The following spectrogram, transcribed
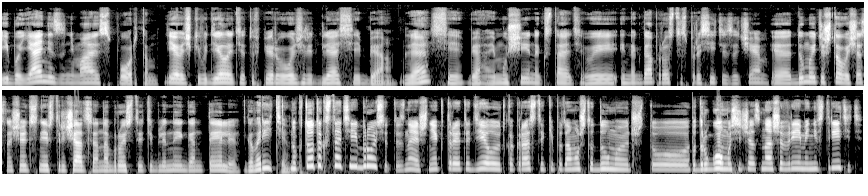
ибо я не занимаюсь спортом. Девочки, вы делаете это в первую очередь для себя. Для себя. И мужчины, кстати, вы иногда просто спросите, зачем. Э, думаете, что вы сейчас начнете с ней встречаться, она бросит эти блины и гантели? Говорите. Ну, кто-то, кстати, и бросит. Ты знаешь, некоторые это делают как раз-таки потому, что думают, что по-другому сейчас в наше время не встретить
